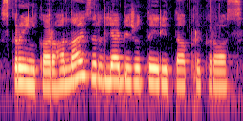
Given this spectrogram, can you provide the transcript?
Скринька органайзер для біжутерії та прикрас.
